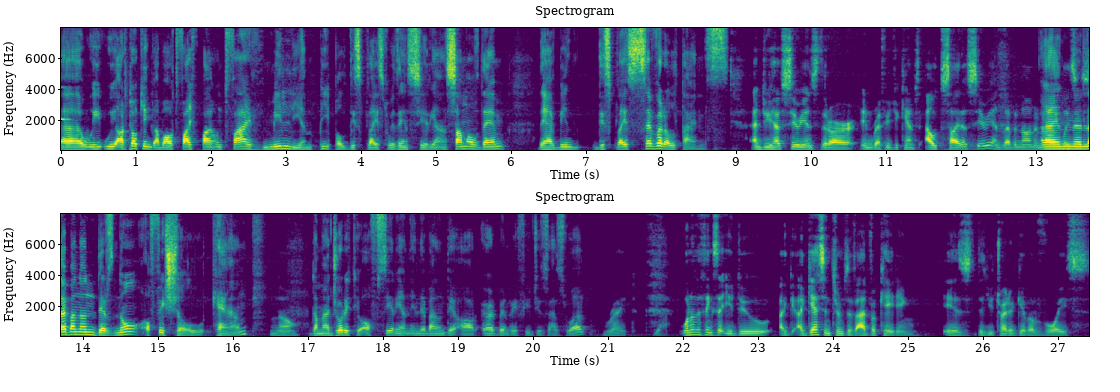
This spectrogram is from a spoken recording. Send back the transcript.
Uh, we, we are talking about 5.5 million people displaced within Syria, and some of them they have been displaced several times. And do you have Syrians that are in refugee camps outside of Syria and Lebanon and other And in places? Lebanon, there's no official camp. no. The majority of Syrian in Lebanon, they are urban refugees as well. Right. Yeah. One of the things that you do, I, I guess, in terms of advocating, is that you try to give a voice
